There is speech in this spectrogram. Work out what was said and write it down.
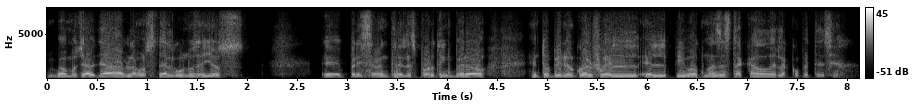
vamos, ya, ya hablamos de algunos de ellos, eh, precisamente del Sporting, pero en tu opinión, ¿cuál fue el, el pivot más destacado de la competencia?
